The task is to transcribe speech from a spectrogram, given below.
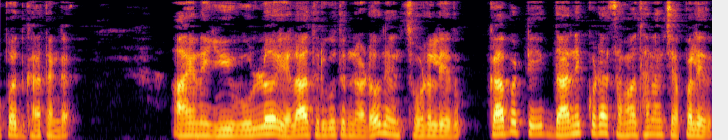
ఉపద్ఘాతంగా. ఆయన ఈ ఊళ్ళో ఎలా తిరుగుతున్నాడో నేను చూడలేదు. కాబట్టి దానికి కూడా సమాధానం చెప్పలేదు.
